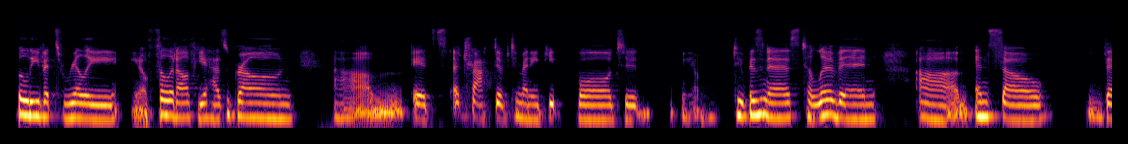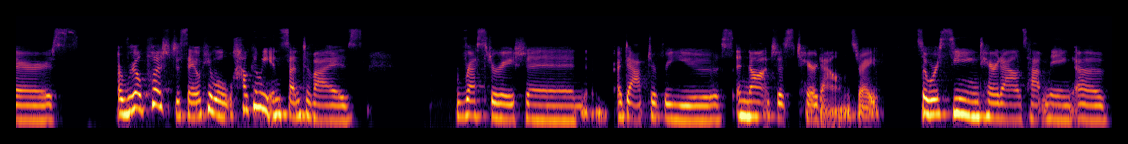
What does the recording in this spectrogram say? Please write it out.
believe it's really you know Philadelphia has grown. Um, it's attractive to many people to you know do business to live in, um, and so there's a real push to say, okay, well, how can we incentivize restoration, adaptive reuse, and not just tear downs, right? So we're seeing tear downs happening of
